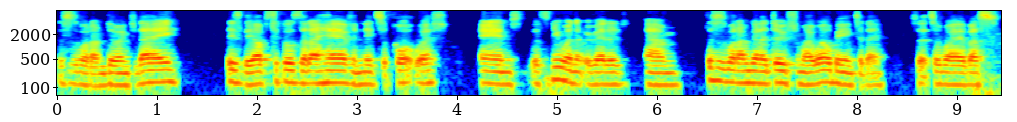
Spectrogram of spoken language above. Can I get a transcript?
This is what I'm doing today. These are the obstacles that I have and need support with. And this new one that we've added, um, this is what I'm going to do for my well being today. So it's a way of us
